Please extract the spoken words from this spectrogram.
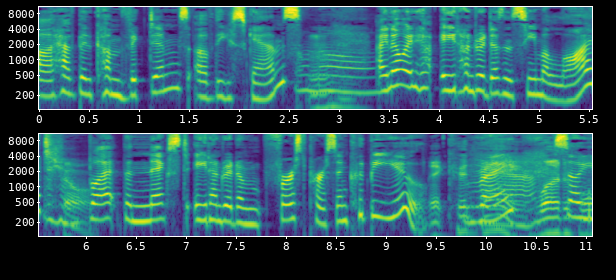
uh, have become victims of these scams. oh no. I know it- 800 doesn't seem a lot, Sure. but the next 801st person could be you. it could Right? be. Word so of you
